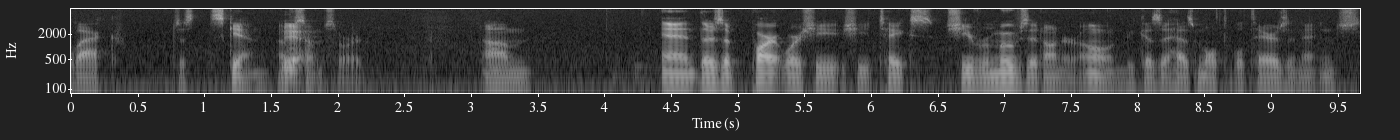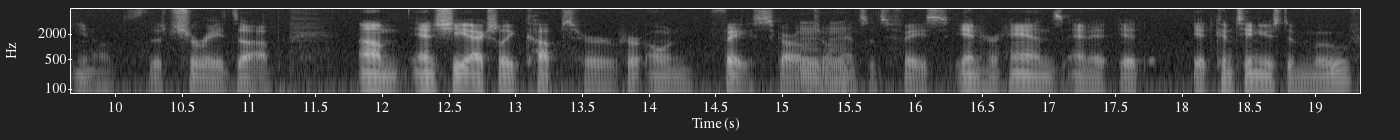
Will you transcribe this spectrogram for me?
black, just skin of Yeah. some sort. Um, and there's a part where she she takes she removes it on her own because it has multiple tears in it, and sh you know the charade's up. Um, and she actually cups her her own face, Scarlett Mhm. Johansson's face, in her hands, and it it it continues to move.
